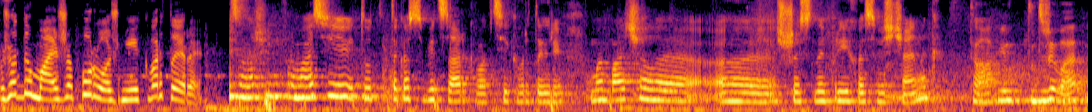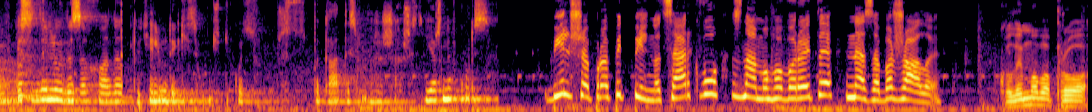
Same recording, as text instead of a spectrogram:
вже до майже порожньої квартири. За нашою інформацією, тут така собі церква в цій квартирі. Ми бачили, е, що сюди приїхав священик, Так, він тут живе. і сюди люди заходили. Тут є люди, які хочуть якось спитатись, може ще щось. Я ж не в курсі. Більше про підпільну церкву з нами говорити не забажали. Коли мова про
